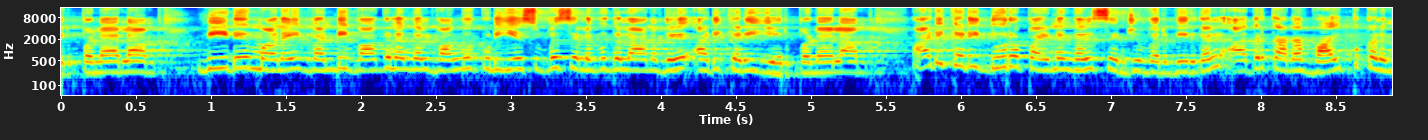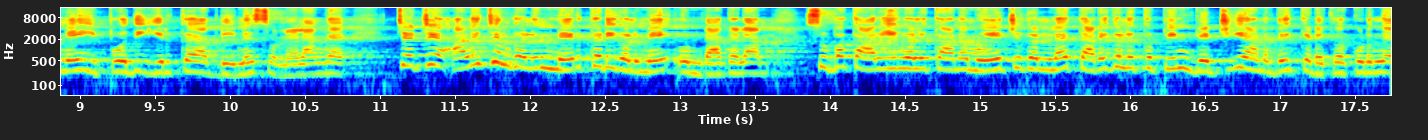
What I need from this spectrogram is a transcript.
ஏற்படலாம். வீடு மனை வண்டி வாகனங்கள் வாங்கக்கூடிய சுப செலவுகளானது அடிக்கடி ஏற்படலாம். அடிக்கடி தூர பயணங்கள் சென்று வருவீர்கள். அதற்கான வாய்ப்புகளுமே இப்போது இருக்கு அப்படின்னு சொல்லலாங்க. சற்று அலைச்சல்களும் நெருக்கடிகளுமே உண்டாகலாம். சுப காரியங்களுக்கான முயற்சிகளில் தடைகளுக்கு பின் வெற்றியானது கிடைக்க கொடுங்க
